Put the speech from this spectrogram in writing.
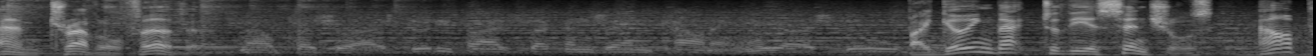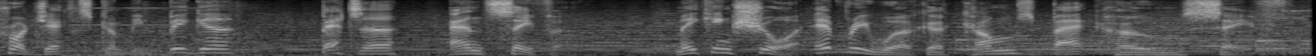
and travel further. By going back to the essentials, our projects can be bigger, better and safer, making sure every worker comes back home safe.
